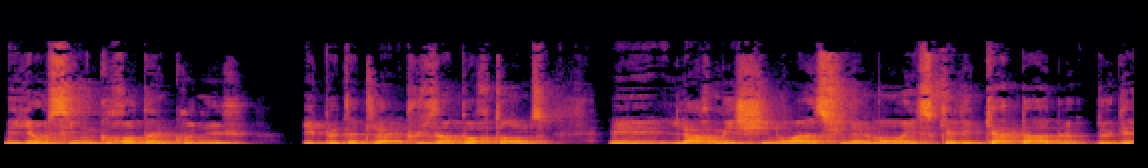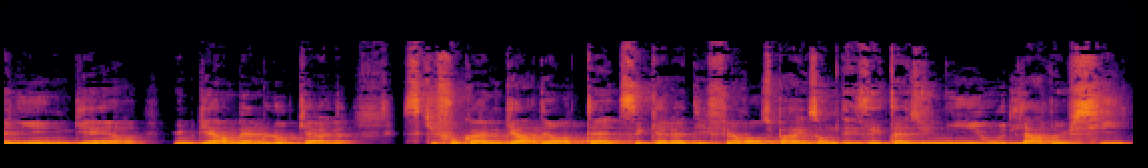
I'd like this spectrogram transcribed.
Mais il y a aussi une grande inconnue, et peut-être la plus importante. Et l'armée chinoise, finalement, est-ce qu'elle est capable de gagner une guerre, une guerre même locale? Ce qu'il faut quand même garder en tête, c'est qu'à la différence, par exemple, des États-Unis ou de la Russie,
